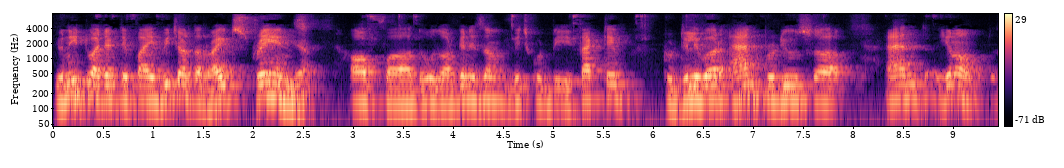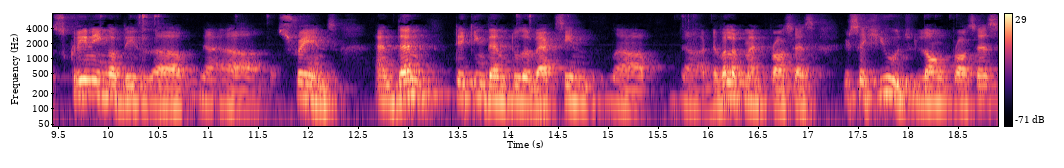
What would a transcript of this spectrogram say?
You need to identify which are the right strains Yeah. of uh, those organisms which could be effective to deliver and produce. Uh, and you know screening of these uh, uh, strains and then taking them to the vaccine uh, uh, development process it's a huge long process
